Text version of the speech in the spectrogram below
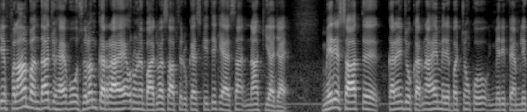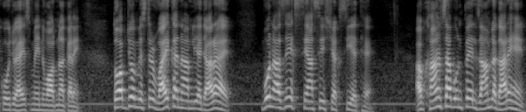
कि फ़लाँ बंदा जो है वो जुल्म कर रहा है, उन्होंने बाजवा साहब से रिक्वेस्ट की थी कि ऐसा ना किया जाए। मेरे साथ करें जो करना है, मेरे बच्चों को, मेरी फैमिली को जो है इसमें इन्वॉल्व ना करें। तो अब जो मिस्टर वाई का नाम लिया जा रहा है, वो नाजन एक सियासी शख्सियत है। अब खान साहब उन पर इल्ज़ाम लगा रहे हैं,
